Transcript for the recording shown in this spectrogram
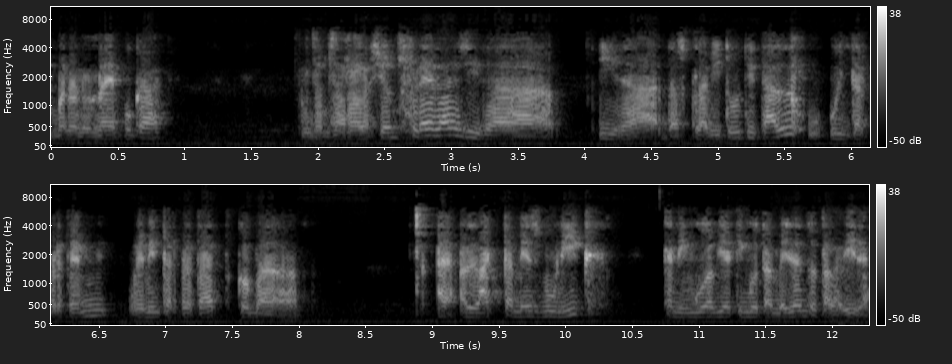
bueno, en una època doncs, de relacions fredes i de i de- d'esclavitud i tal, ho, ho interpretem, ho hem interpretat com a, a l'acte més bonic que ningú havia tingut amb ella en tota la vida.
